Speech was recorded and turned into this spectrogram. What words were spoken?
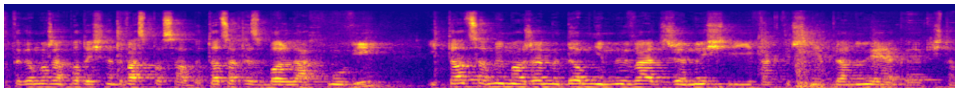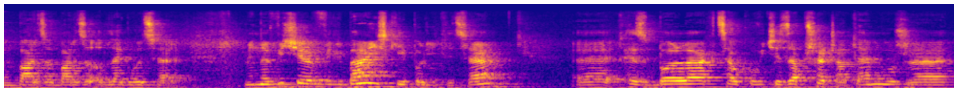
do tego można podejść na dwa sposoby. To, co Hezbollah mówi i to, co my możemy domniemywać, że myśli i faktycznie planuje jako jakiś tam bardzo, bardzo odległy cel. Mianowicie w libańskiej polityce Hezbollah całkowicie zaprzecza temu, że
